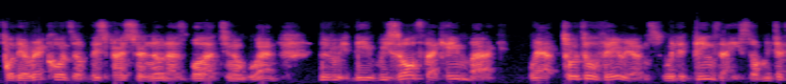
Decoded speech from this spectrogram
for the records of this person known as Bola Tinubu. And the, the results that came back were total variance with the things that he submitted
